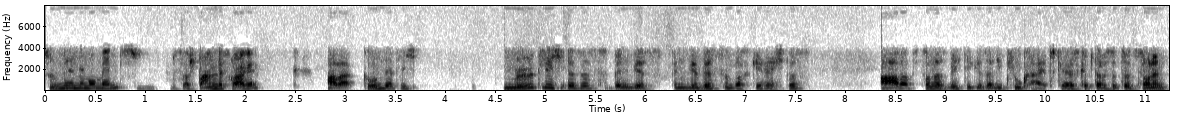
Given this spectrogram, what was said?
Sünde dem Moment? Das ist eine spannende Frage. Aber grundsätzlich möglich ist es, wenn, wenn wir wissen, was gerecht ist. Aber besonders wichtig ist ja die Klugheit. Gell? Es gibt aber Situationen,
